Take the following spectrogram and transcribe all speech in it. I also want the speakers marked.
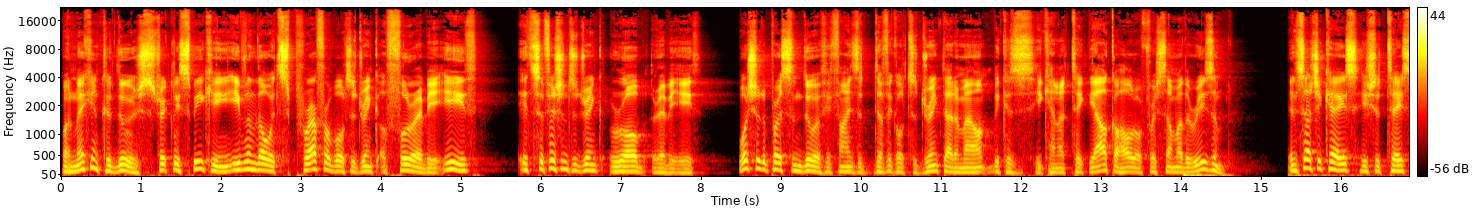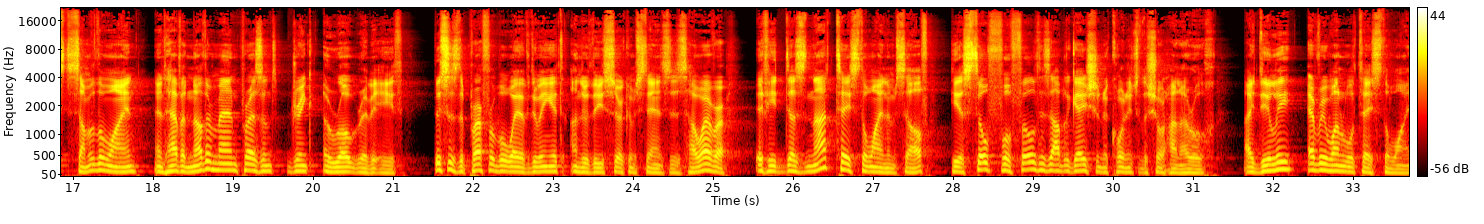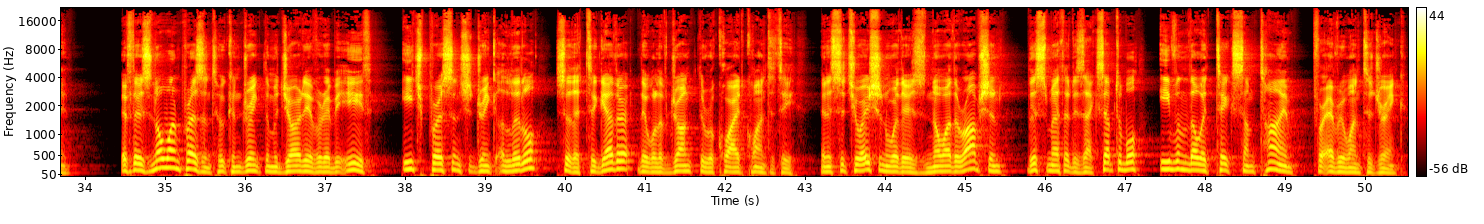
Speaker 1: When making Kiddush, strictly speaking, even though it's preferable to drink a full Rebi'ith, it's sufficient to drink Rob Rebi'ith. What should a person do if he finds it difficult to drink that amount because he cannot take the alcohol or for some other reason? In such a case, he should taste some of the wine and have another man present drink a rob rebi'ith. This is the preferable way of doing it under these circumstances. However, if he does not taste the wine himself, he has still fulfilled his obligation according to the Shulchan Aruch. Ideally, everyone will taste the wine. If there's no one present who can drink the majority of a rebi'ith, each person should drink a little so that together they will have drunk the required quantity. In a situation where there is no other option, this method is acceptable even though it takes some time for everyone to drink.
